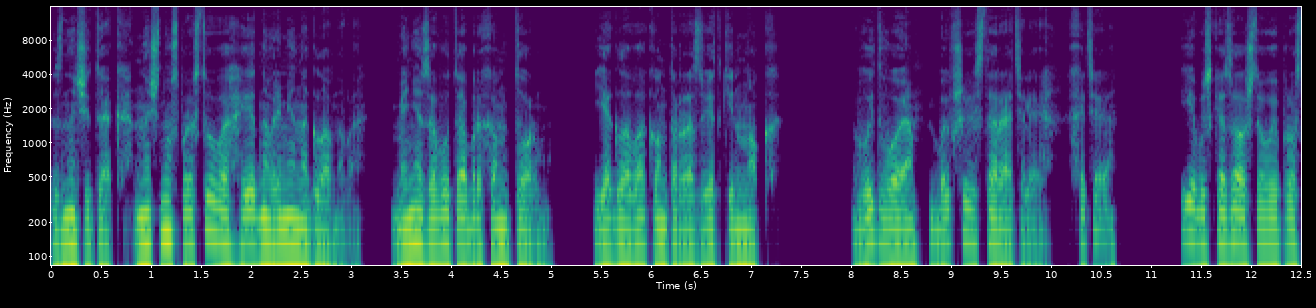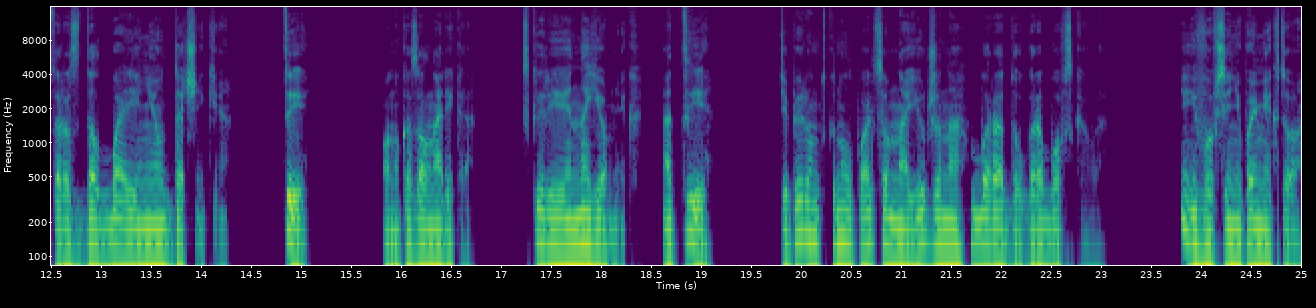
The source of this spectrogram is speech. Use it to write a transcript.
«Значит так, начну с простого и одновременно главного. Меня зовут Абрахам Торм. Я глава контрразведки НОК. Вы двое, бывшие старатели. Хотя, я бы сказал, что вы просто раздолбая неудачники. Ты, он указал на Рика, скорее наемник, а ты... Теперь он ткнул пальцем на Юджина Бороду Гробовского. И вовсе не пойми кто.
